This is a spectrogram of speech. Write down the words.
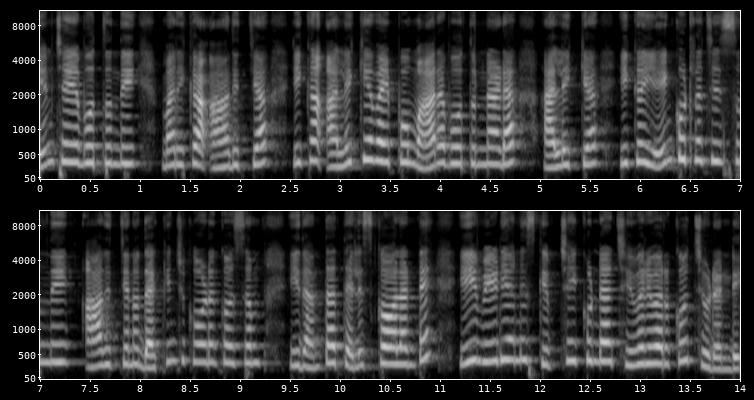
ఏం చేయబోతుంది? మరి ఇక ఆదిత్య ఇక అలెక్య వైపు మారబోతున్నాడా? అలెక్య ఇక ఏం కుట్ర చేస్తుంది? ఆదిత్యను దక్కించుకోవడం కోసం ఇదంతా తెలుసుకోవాలంటే ఈ వీడియోని స్కిప్ చేయకుండా చివరి వరకు చూడండి.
